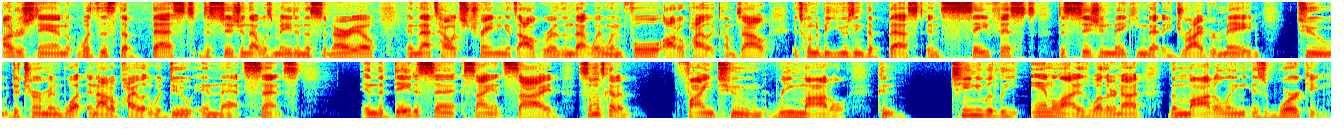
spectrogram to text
understand was this the best decision that was made in this scenario? And that's how it's training its algorithm. That way when full autopilot comes out it's going to be using the best and safest decision making that a driver made to determine what an autopilot would do in that sense. In the data science side someone's got to fine tune remodel continually analyze whether or not the modeling is working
